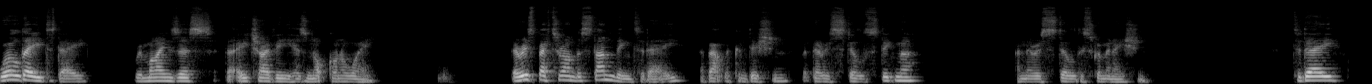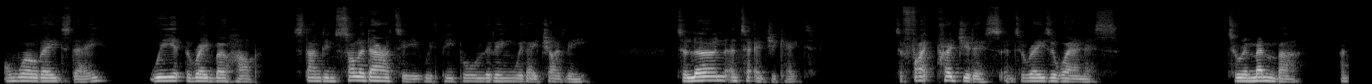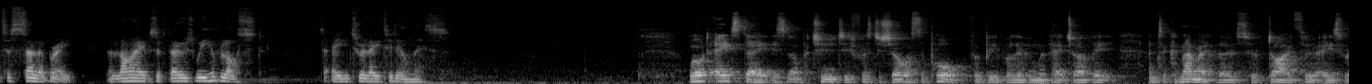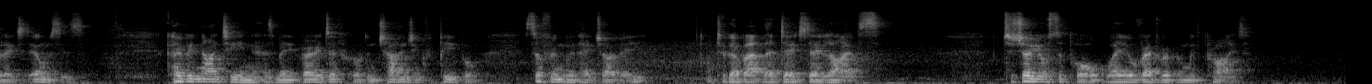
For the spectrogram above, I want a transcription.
World AIDS Day reminds us that HIV has not gone away. There is better understanding today about the condition, but there is still stigma and there is still discrimination. Today, on World AIDS Day, we at the Rainbow Hub stand in solidarity with people living with HIV to learn and to educate, to fight prejudice and to raise awareness, to remember and to celebrate the lives of those we have lost to AIDS related illness. World AIDS Day is an opportunity for us to show our support for people living with HIV and to commemorate those who have died through AIDS related illnesses. COVID 19 has made it very difficult and challenging for people suffering with HIV to go about their day to day lives. To show your support, wear your red ribbon with pride.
